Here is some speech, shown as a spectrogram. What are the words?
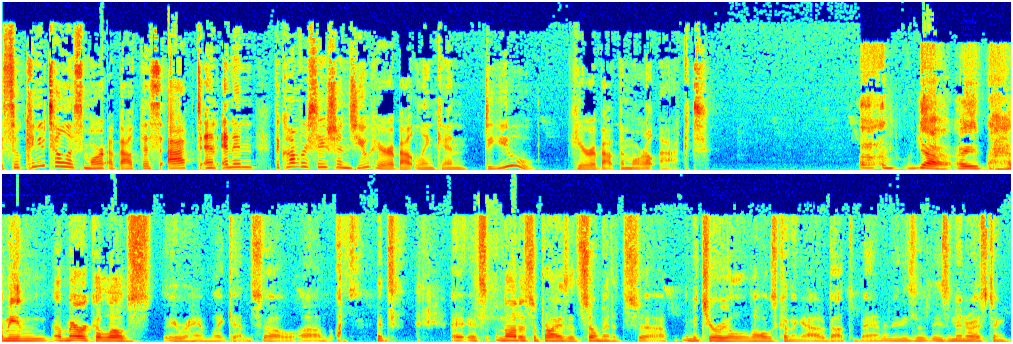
So, can you tell us more about this act? And, and in the conversations you hear about Lincoln, do you hear about the Morrill Act? Uh, yeah, I, I mean, America loves Abraham Lincoln, so um, it's, not a surprise that so much uh, material is always coming out about the man. I mean, he's, a, he's an interesting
